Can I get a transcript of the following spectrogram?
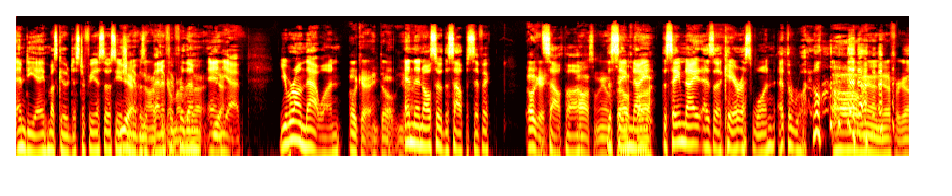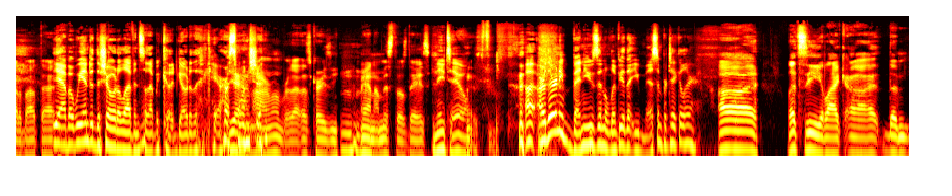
MDA, Muscular Dystrophy Association. Yeah, it was no, a I think I benefit for them, that. and Yeah. yeah. you were on that one, okay, dope. Yeah. and then also the South Pacific, okay, Southpaw, awesome. Yeah, the same night, the same night as a KRS One at the Royal. Oh man, yeah, I forgot about that. yeah, but we ended the show at eleven so that we could go to the KRS One no, show. I remember that. That's crazy. Mhm. Man, I miss those days. Me too. uh, are there any venues in Olympia that you miss in particular? Uh, let's see. Like uh, the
